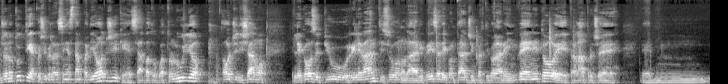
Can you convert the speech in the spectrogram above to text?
Buongiorno a tutti, eccoci per la rassegna stampa di oggi che è sabato 4 luglio. Oggi diciamo le cose più rilevanti sono la ripresa dei contagi in particolare in Veneto e tra l'altro c'è eh,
